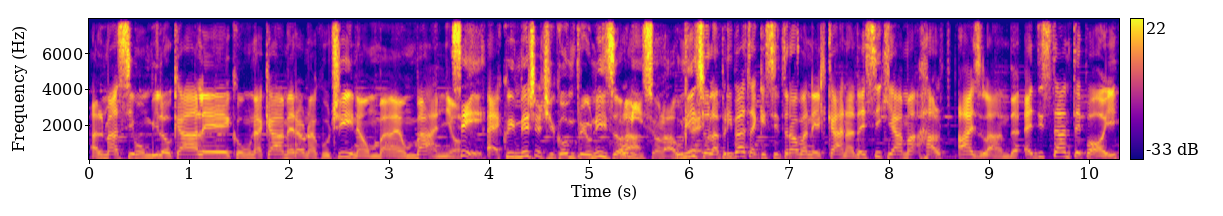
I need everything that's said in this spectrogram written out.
al massimo un bilocale con una camera una cucina, un, ba- un bagno. Sì. Eh, qui invece ci compri un'isola. Un'isola, ok. Un'isola privata che si trova nel Canada e si chiama Half Island. È distante poi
